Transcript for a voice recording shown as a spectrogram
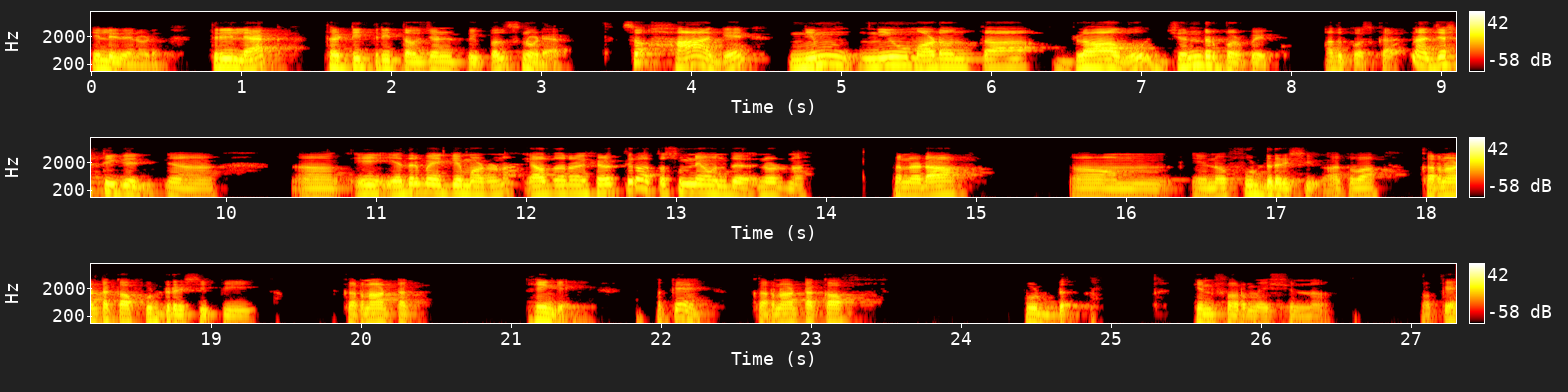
ಇಲ್ಲಿದೆ ನೋಡಿ. Three lakh thirty three thousand peoples ನೋಡ್ಯಾರ. ಸೊ ಹಾಗೆ ನಿಮ್ ನೀವು ಮಾಡುವಂತ ಬ್ಲಾಗು ಜನರು ಬರಬೇಕು. ಅದಕ್ಕೋಸ್ಕರ ನಾ ಜಸ್ಟ್ ಈಗ ಎದ್ರ ಬಗ್ಗೆ ಮಾಡೋಣ? ಯಾವ್ದಾರ ಹೇಳ್ತಿರೋ ಅಥವಾ ಸುಮ್ನೆ ಒಂದು ನೋಡೋಣ? ಕನ್ನಡ ಏನೋ ಫುಡ್ ರೆಸಿಪಿ ಅಥವಾ ಕರ್ನಾಟಕ ಫುಡ್ ರೆಸಿಪಿ ಕರ್ನಾಟಕ, ಹಿಂಗೆ okay Karnataka food information okay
